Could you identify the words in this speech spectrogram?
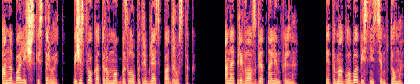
анаболический стероид, вещество, которым мог бы злоупотреблять подросток?» Она перевела взгляд на Линкольна. «Это могло бы объяснить симптомы.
